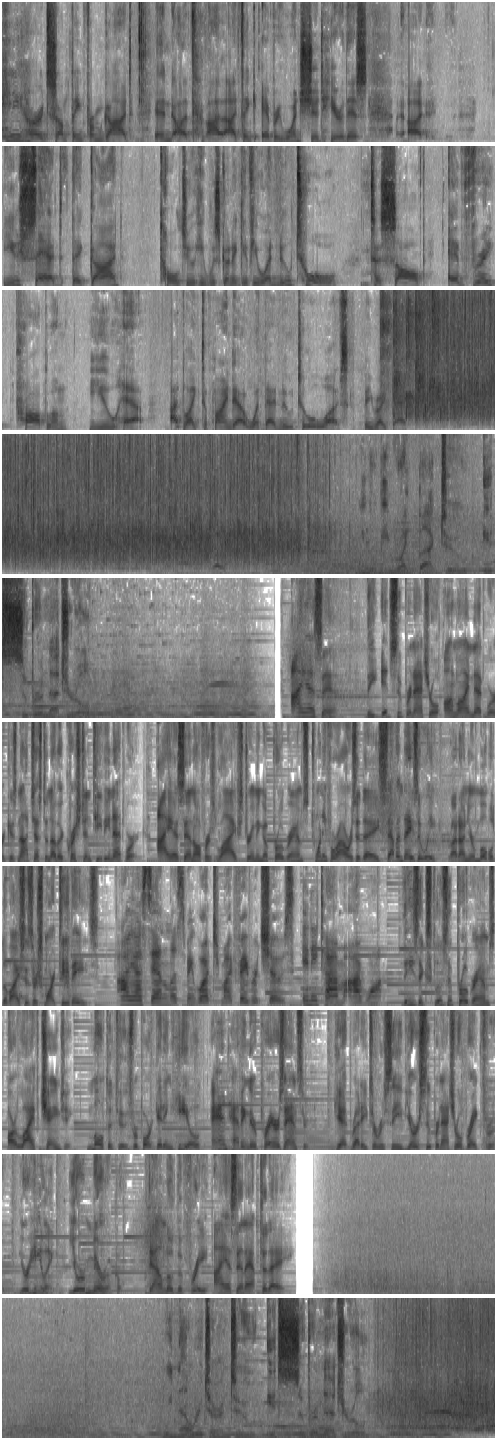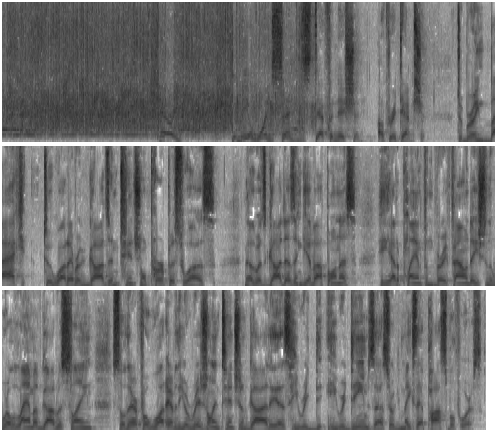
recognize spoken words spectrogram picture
He heard something from God, and uh, I, I think everyone should hear this. Uh, you said that God told you He was going to give you a new tool to solve every problem you have. I'd like to find out what that new tool was. Be right back. We will be right back to It's Supernatural. ISN. The It's Supernatural online network is not just another Christian TV network. ISN offers live streaming of programs 24 hours a day, 7 days a week, right on your mobile devices or smart TVs. ISN lets me watch my favorite shows anytime I want. These exclusive programs are life changing. Multitudes report getting healed and having their prayers answered. Get ready to receive your supernatural breakthrough, your healing, your miracle. Download the free ISN app today. We now return to It's Supernatural. Terry, give me a one sentence definition of redemption. to bring back to whatever God's intentional purpose was. In other words, God doesn't give up on us. He had a plan from the very foundation of the world. The Lamb of God was slain. So, therefore, whatever the original intention of God is, He, rede- he redeems us or makes that possible for us.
